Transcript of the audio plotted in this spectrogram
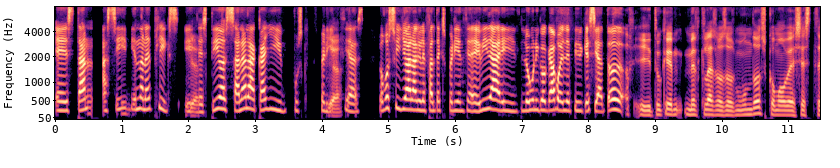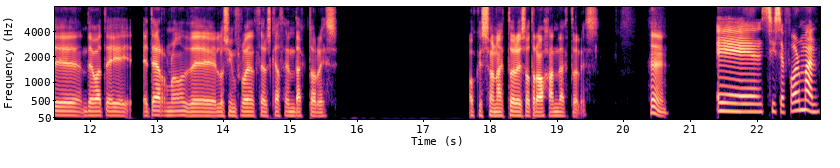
eh, están así viendo Netflix. Y dices, tío, sal a la calle y busca experiencias. Luego soy yo a la que le falta experiencia de vida y lo único que hago es decir que sí a todo. Y tú que mezclas los dos mundos, ¿cómo ves este debate eterno de los influencers que hacen de actores? O que son actores o trabajan de actores. Eh, Eh, si se forman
